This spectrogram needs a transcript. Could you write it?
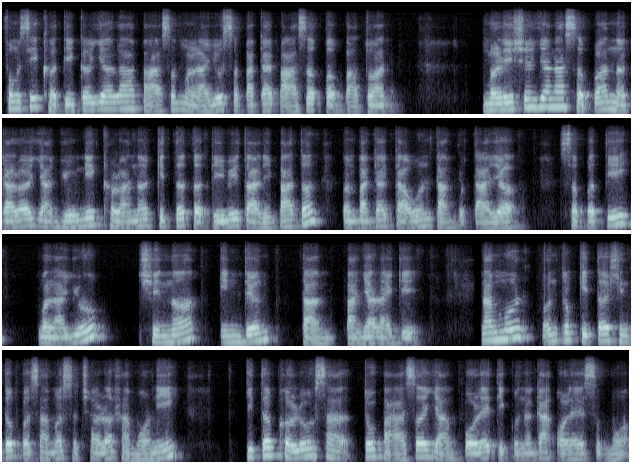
fungsi ketiga ialah bahasa Melayu sebagai bahasa perpaduan. Malaysia ialah sebuah negara yang unik kerana kita terdiri daripada pelbagai kaum dan budaya seperti Melayu, Cina, Indian dan banyak lagi. Namun, untuk kita hidup bersama secara harmoni, kita perlu satu bahasa yang boleh digunakan oleh semua.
